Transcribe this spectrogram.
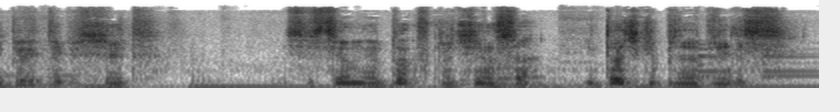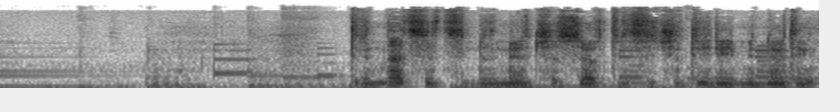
Теперь пишет. Системный блок включился, и точки появились. 13 часов 34 минуты.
